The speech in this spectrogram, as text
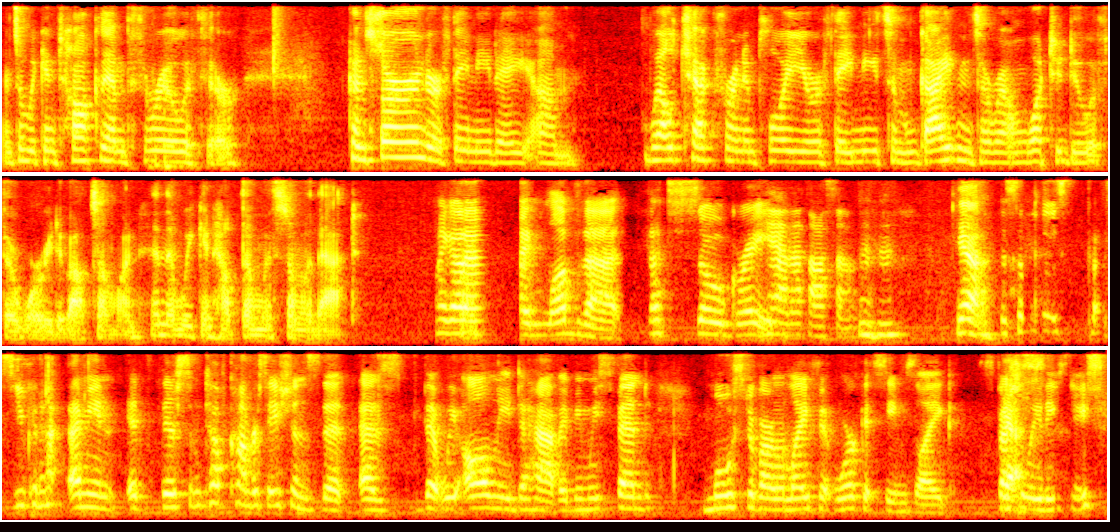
And so we can talk them through if they're concerned or if they need a um, well check for an employee or if they need some guidance around what to do if they're worried about someone. And then we can help them with some of that. my God, I, I love that. That's so great. Yeah, that's awesome. hmm Yeah. But some of those you can ha- i mean it, there's some tough conversations that as that we all need to have i mean we spend most of our life at work it seems like especially Yes. these days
